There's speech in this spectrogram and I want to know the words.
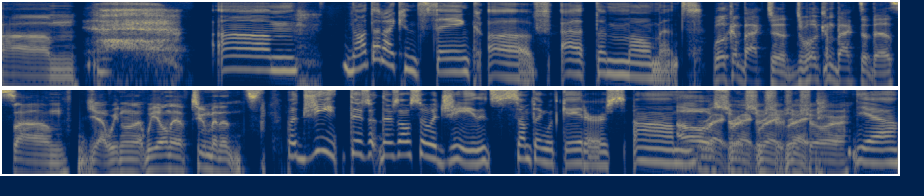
Um, Um, not that I can think of at the moment. we'll come back to we'll come back to this. Um, yeah, we don't. We only have two minutes. But G, there's there's also a G. It's something with gators. Um, Oh, Right, sure, right, sure, right, sure, right. sure, sure. yeah.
